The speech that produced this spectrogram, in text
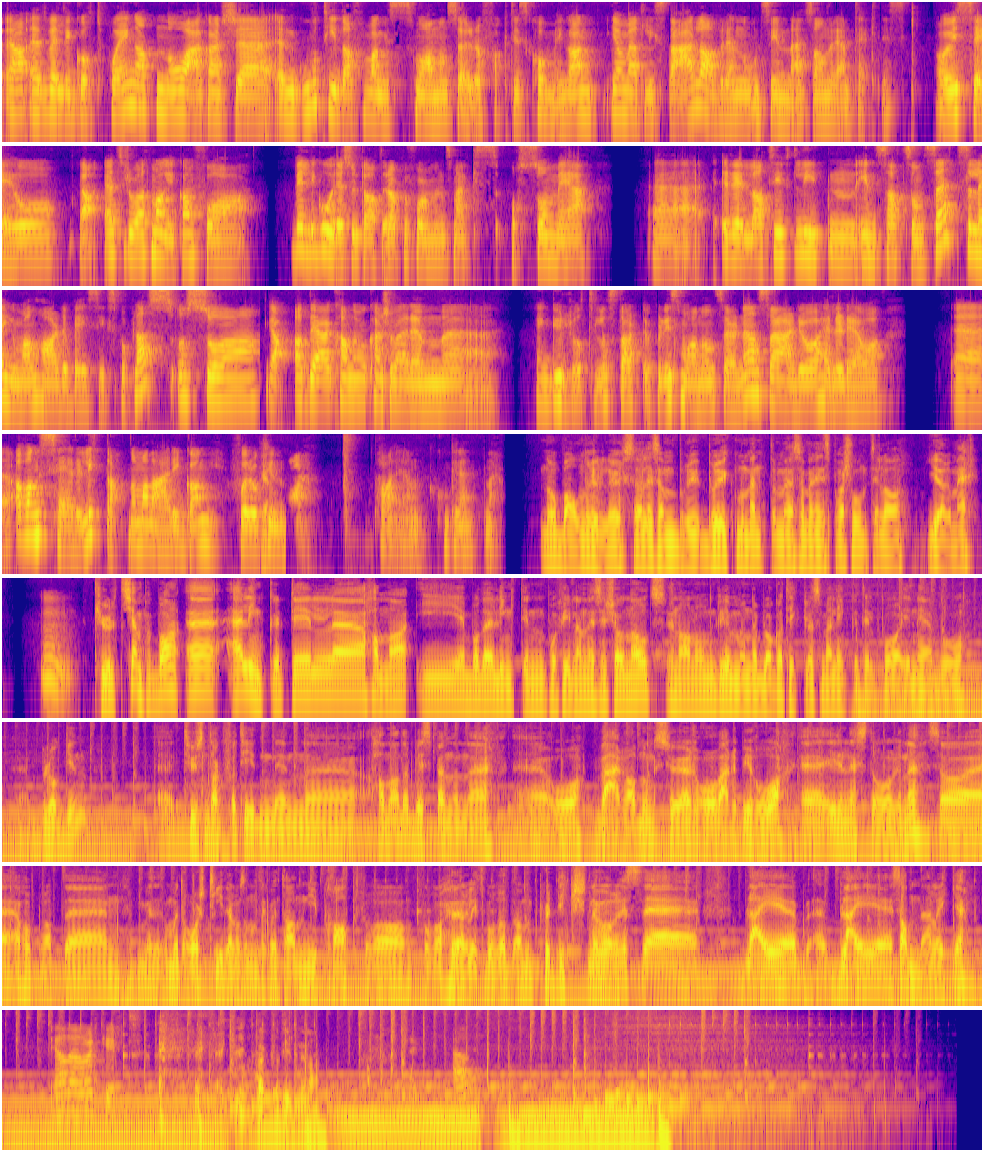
ja, et veldig godt poeng at nå er kanskje en god tid da for mange små annonsører å faktisk komme i gang, i og med at lista er lavere enn noensinne, sånn rent teknisk. Og vi ser jo Ja, jeg tror at mange kan få veldig gode resultater av Performance Max også med eh, relativt liten innsats sånn sett, så lenge man har the basics på plass. Og så Ja, det kan jo kanskje være en eh, en gulrot til å starte for de små annonsørene. Så er det jo heller det å eh, avansere litt da, når man er i gang, for å ja. kunne ta igjen konkurrentene. Når ballen ruller, så liksom bruk, bruk momentumet som en inspirasjon til å gjøre mer. Mm. Kult. Kjempebra. Eh, jeg linker til eh, Hanna i både LinkedIn-profilen hennes i shownotes. Hun har noen glimrende bloggartikler som jeg linker til på Inevo-bloggen. Eh, tusen takk for tiden din, Hanna. Det blir spennende å være annonsør og være byrå i de neste årene. Så jeg håper at om et års tid eller noe sånt, så kan vi ta en ny prat for å, for å høre litt hvordan predictionene våre blei ble sanne eller ikke. Ja, det hadde vært kult. kult. Takk for tiden din, da. Ja.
